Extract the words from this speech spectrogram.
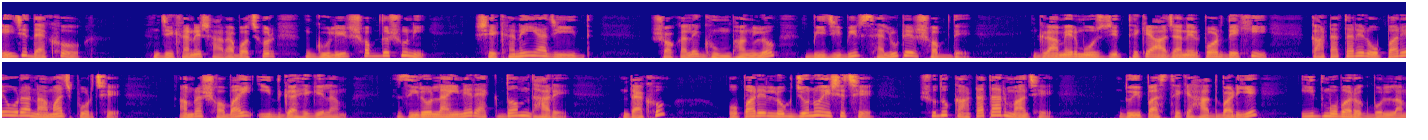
এই যে দেখো, যেখানে সারা বছর গুলির শব্দ শুনি, সেখানেই আজ ঈদ। সকালে ঘুম ভাঙল বিজিবির স্যালুটের শব্দে। গ্রামের মসজিদ থেকে আজানের পর দেখি কাটাতারের ওপারে ওরা নামাজ পড়ছে। আমরা সবাই ঈদগাহে গেলাম, জিরো লাইনের একদম ধারে। দেখো, ওপারের লোকজনও এসেছে, শুধু কাঁটাতার মাঝে। দুই পাশ থেকে হাত বাড়িয়ে ঈদ মোবারক বললাম।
